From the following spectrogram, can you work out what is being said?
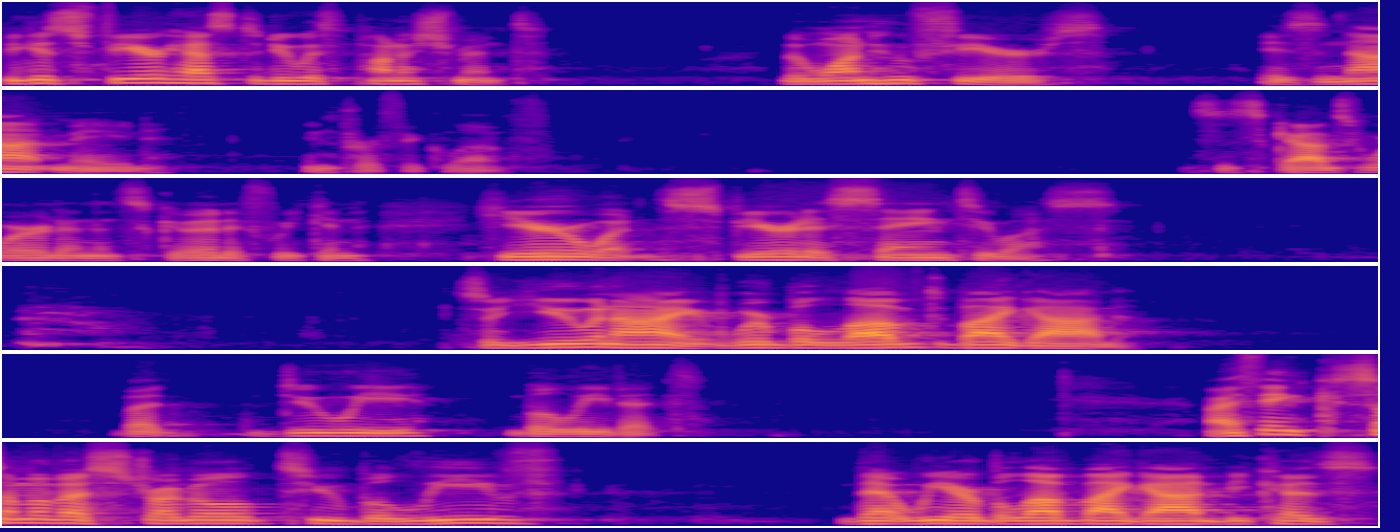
because fear has to do with punishment. The one who fears is not made in perfect love. This is God's word, and it's good if we can hear what the Spirit is saying to us. So, you and I, we're beloved by God, but do we believe it? I think some of us struggle to believe that we are beloved by God because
